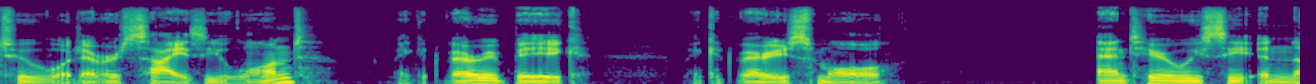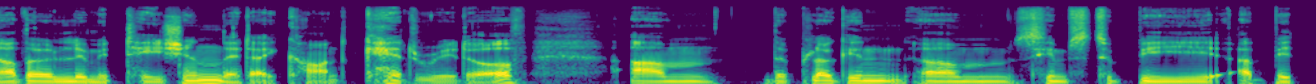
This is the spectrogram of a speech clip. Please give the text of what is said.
to whatever size you want make it very big, make it very small. And here we see another limitation that I can't get rid of. Um, the plugin um, seems to be a bit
